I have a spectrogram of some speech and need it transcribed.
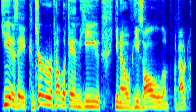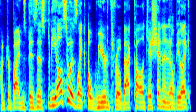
he is a conservative Republican. He, you know, he's all about Hunter Biden's business, but he also is like a weird throwback politician. And it'll be like,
